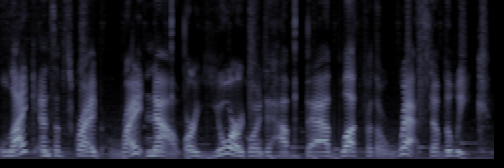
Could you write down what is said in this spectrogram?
Like and subscribe right now, or you're going to have bad luck for the rest of the week.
